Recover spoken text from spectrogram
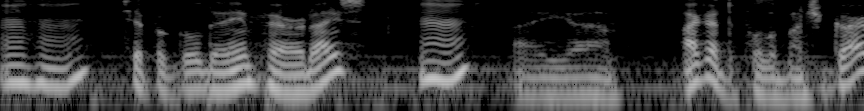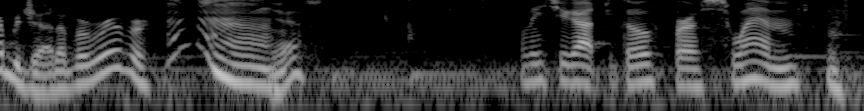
Mm-hmm. Typical day in paradise. Mm-hmm. I, uh, I got to pull a bunch of garbage out of a river. Hmm. Yes. At least you got to go for a swim.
